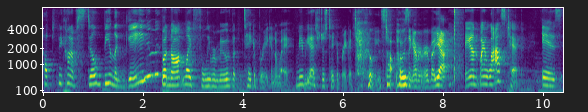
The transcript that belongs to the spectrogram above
helps me kind of still be in the game, but not like fully removed, but take a break in a way. Maybe I should just take a break entirely and stop posting everywhere, but yeah. And my last tip is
